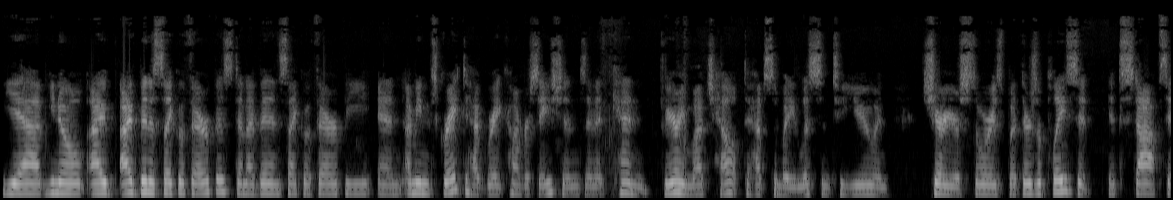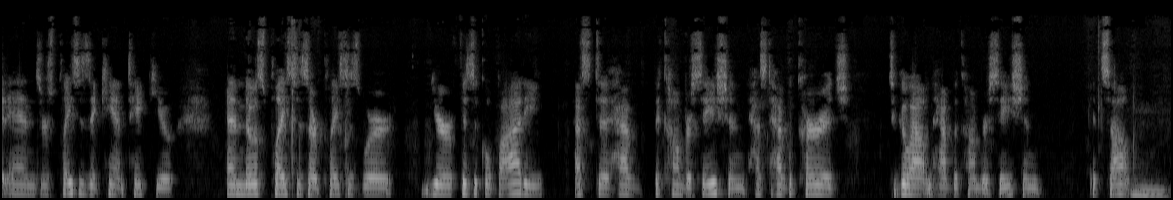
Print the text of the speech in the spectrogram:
Yeah, you know, I've I've been a psychotherapist and I've been in psychotherapy, and I mean, it's great to have great conversations, and it can very much help to have somebody listen to you and share your stories, but there's a place it, it stops, it ends. There's places it can't take you. And those places are places where your physical body has to have the conversation, has to have the courage to go out and have the conversation itself. Mm.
